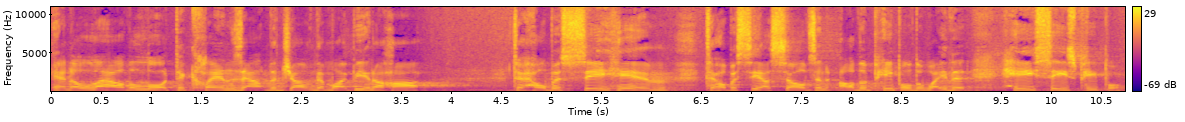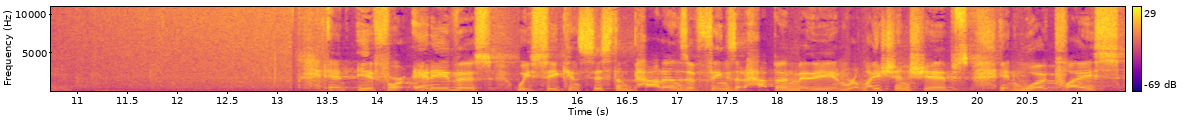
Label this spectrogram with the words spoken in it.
and allow the Lord to cleanse out the junk that might be in our heart. To help us see Him, to help us see ourselves and other people the way that He sees people. And if for any of this we see consistent patterns of things that happen, maybe in relationships, in workplace,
